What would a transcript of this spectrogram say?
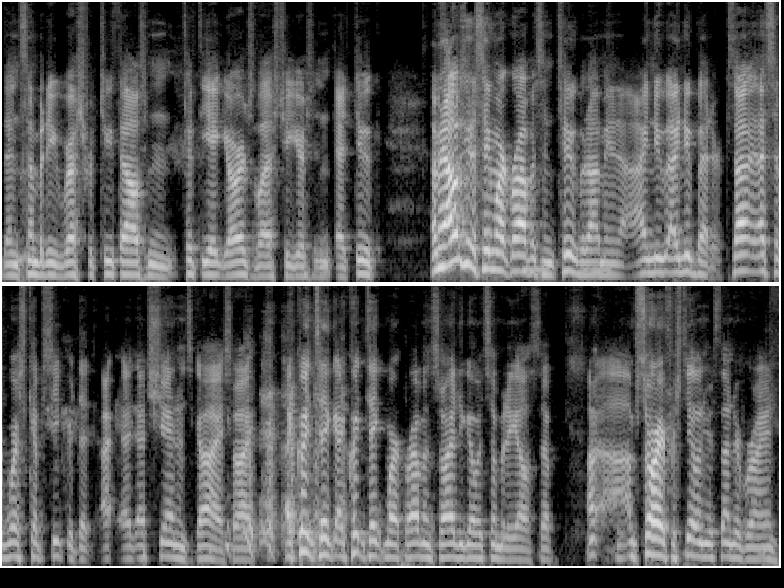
than somebody rushed for 2,058 yards last two years in, at Duke? I mean, I was going to say Mark Robinson too, but I mean, I knew I knew better because that's the worst kept secret that I, that's Shannon's guy. So I, I couldn't take I couldn't take Mark Robinson, so I had to go with somebody else. So I, I'm sorry for stealing your thunder, Brian.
